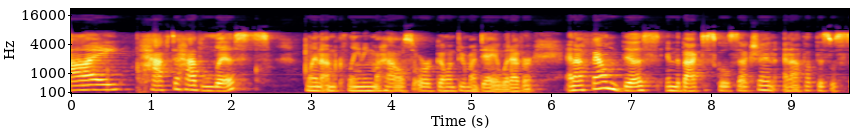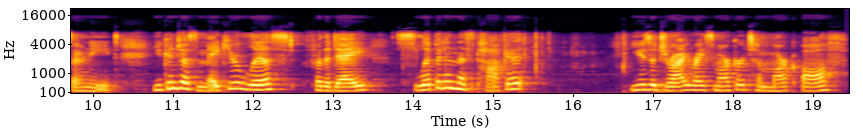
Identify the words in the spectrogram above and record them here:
I have to have lists when I'm cleaning my house or going through my day or whatever. And I found this in the back to school section and I thought this was so neat. You can just make your list for the day, slip it in this pocket, use a dry erase marker to mark off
